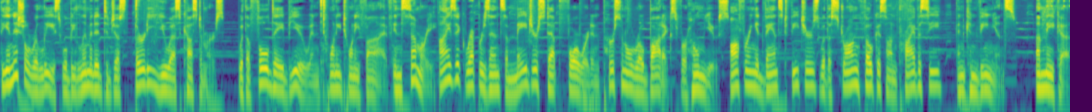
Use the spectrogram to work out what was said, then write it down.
The initial release will be limited to just 30 US customers, with a full debut in 2025. In summary, Isaac represents a major step forward in personal robotics for home use, offering advanced features with a strong focus on privacy and convenience. Ameca.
